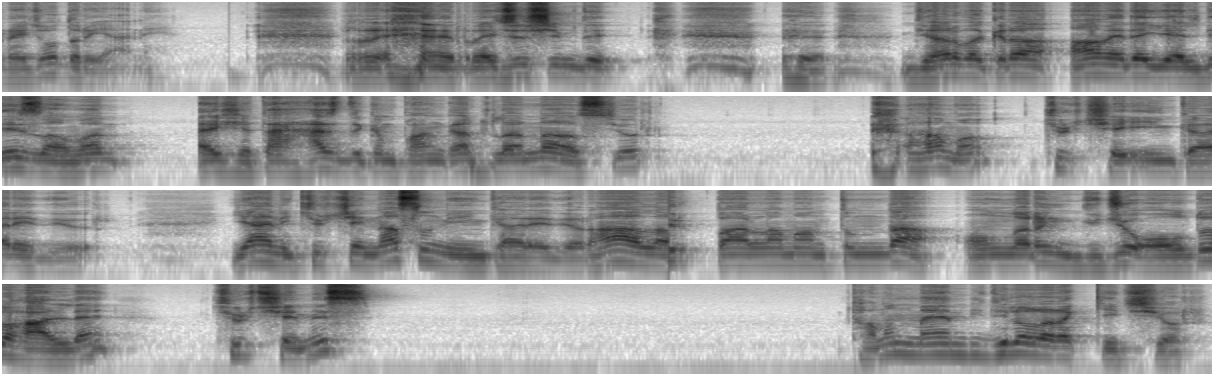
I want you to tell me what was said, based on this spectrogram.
Reco'dur yani. Re- Reco şimdi Diyarbakır'a Ahmet'e geldiği zaman Eşete Hazdik'in pankartlarını asıyor ama Kürtçeyi inkar ediyor. Yani Kürtçeyi nasıl mı inkar ediyor? Hala Türk parlamentunda onların gücü olduğu halde Kürtçemiz tanınmayan bir dil olarak geçiyor.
